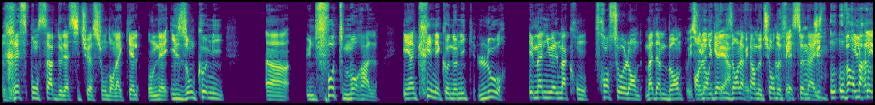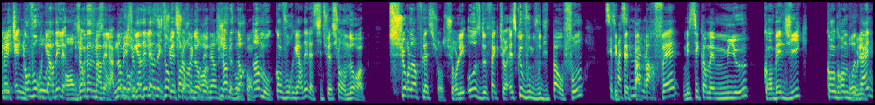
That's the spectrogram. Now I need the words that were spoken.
responsables de la situation dans laquelle on est. Ils ont commis une faute morale et un crime économique lourd. Emmanuel Macron, François Hollande, Madame Borne, en organisant la fermeture de ah, Fessenheim. On, va en parler, mais quand vous regardez la, Jordan non, mais regardez la situation en Europe, un mot, quand vous regardez la situation en Europe, sur l'inflation, sur les hausses de factures, est-ce que vous ne vous dites pas au fond, c'est peut-être pas parfait, mais c'est quand même mieux qu'en Belgique, qu'en Grande-Bretagne,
